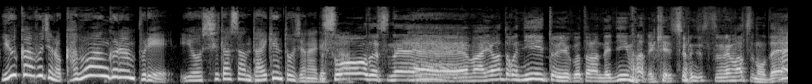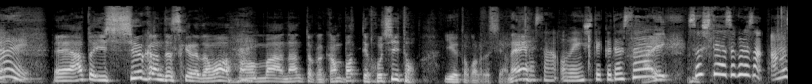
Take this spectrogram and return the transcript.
夕刊富士の株ワングランプリ、吉田さん大健闘じゃないですか。そうですね。えー、まあ今のところ2位ということなんで、2位まで決勝に進めますので、はい、えー、あと1週間ですけれども、はい、まあなんとか頑張ってほしいというところですよね。皆さん応援してください。はい、そして朝倉さん、明日は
